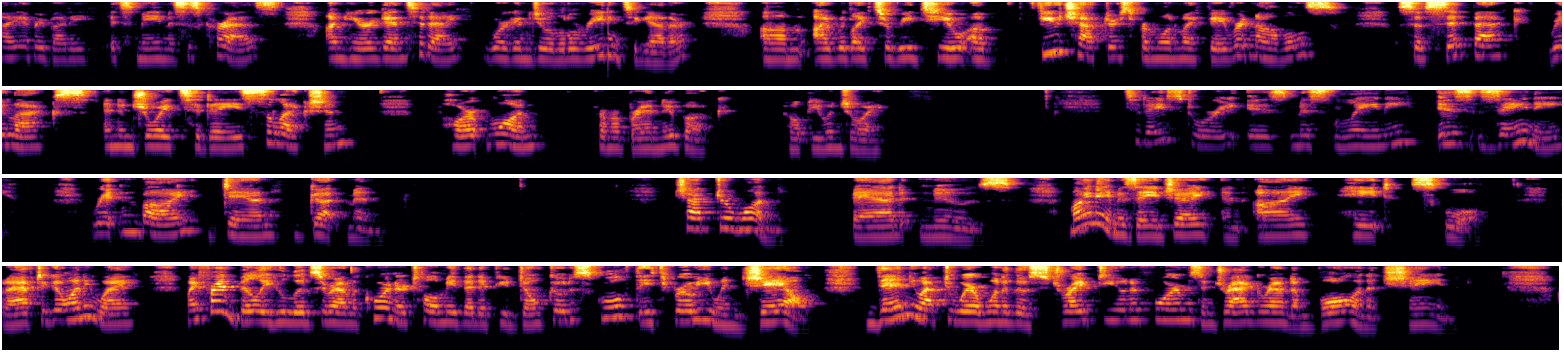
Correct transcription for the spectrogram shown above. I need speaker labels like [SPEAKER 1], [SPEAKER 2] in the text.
[SPEAKER 1] Hi, everybody. It's me, Mrs. Kurasz. I'm here again today. We're going to do a little reading together. Um, I would like to read to you a few chapters from one of my favorite novels. So sit back, relax, and enjoy today's selection, part one from a brand new book. Hope you enjoy. Today's story is Miss Laney is Zany, written by Dan Gutman. Chapter 1 bad news. My name is AJ and I hate school. But I have to go anyway. My friend Billy, who lives around the corner, told me that if you don't go to school, they throw you in jail. Then you have to wear one of those striped uniforms and drag around a ball and a chain.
